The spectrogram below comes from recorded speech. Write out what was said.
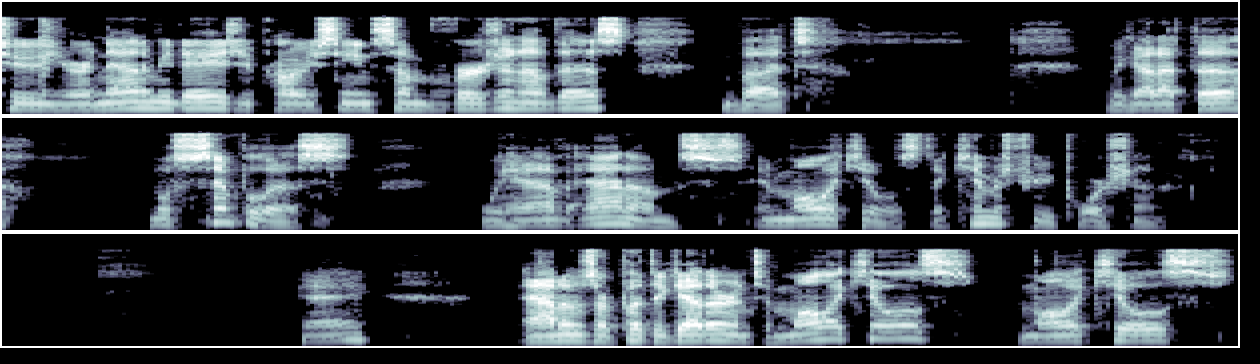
to your anatomy days. You've probably seen some version of this, but we got at the most simplest we have atoms and molecules, the chemistry portion. Okay, atoms are put together into molecules. Molecules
